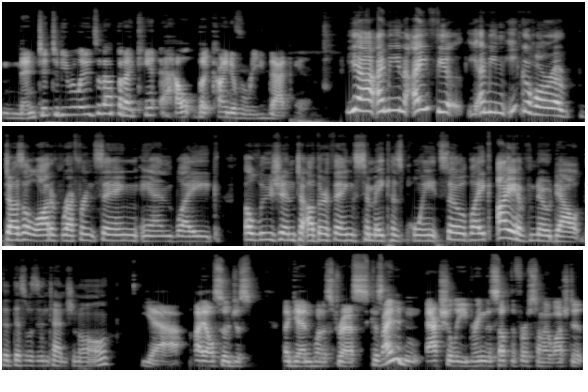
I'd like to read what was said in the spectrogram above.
meant it to be related to that, but I can't help but kind of read that in. Yeah, I mean, I feel I mean, Ikuhara does a lot of referencing and like allusion to other things to make his point. So like I have no doubt that this was intentional. Yeah, I also just again want to stress because I didn't actually bring this up the first time I watched it,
